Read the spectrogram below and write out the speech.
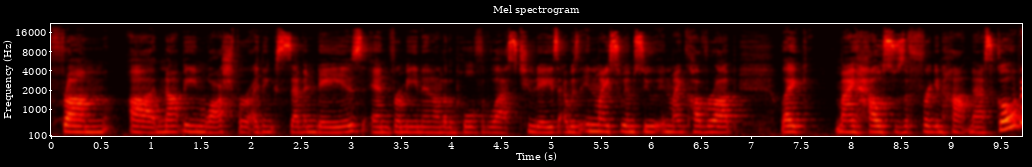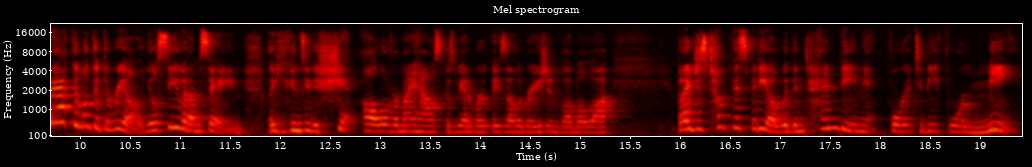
from uh, not being washed for I think seven days and from being in and out of the pool for the last two days. I was in my swimsuit, in my cover up. Like my house was a friggin' hot mess. Go back and look at the reel. You'll see what I'm saying. Like you can see the shit all over my house because we had a birthday celebration, blah, blah, blah. But I just took this video with intending for it to be for me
